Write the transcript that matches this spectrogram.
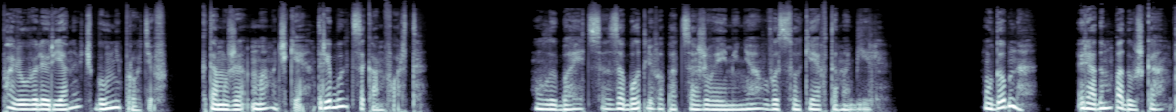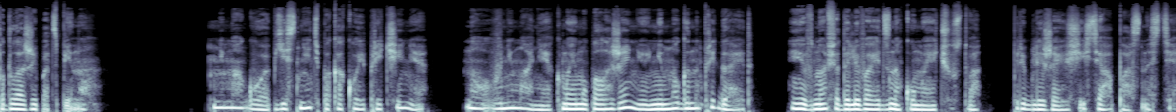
Павел Валерьянович был не против. К тому же мамочке требуется комфорт. Улыбается, заботливо подсаживая меня в высокий автомобиль. Удобно? Рядом подушка, подложи под спину. Не могу объяснить, по какой причине, но внимание к моему положению немного напрягает и вновь одолевает знакомое чувство приближающейся опасности.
